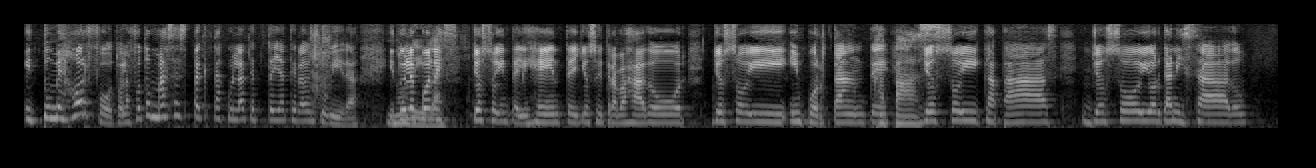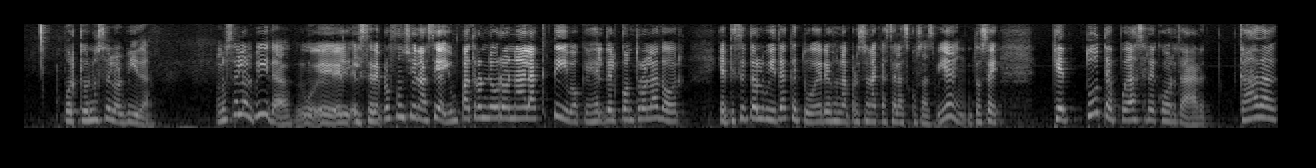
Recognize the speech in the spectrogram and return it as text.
y tu mejor foto, la foto más espectacular que tú te hayas tirado en tu vida. Y No tú le digas. pones, yo soy inteligente, yo soy trabajador, yo soy importante, Capaz. yo soy capaz, yo soy organizado, porque uno se lo olvida. Uno se le olvida. El, el cerebro funciona así. Hay un patrón neuronal activo que es el del controlador y a ti se te olvida que tú eres una persona que hace las cosas bien. Entonces, que tú te puedas recordar cada,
